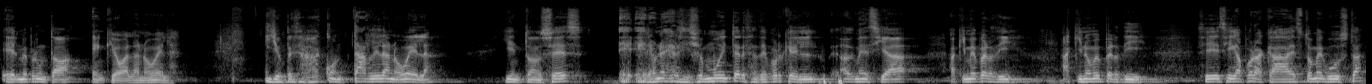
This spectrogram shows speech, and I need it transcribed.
él me preguntaba, ¿en qué va la novela? Y yo empezaba a contarle la novela y entonces era un ejercicio muy interesante porque él me decía, aquí me perdí, aquí no me perdí, sí, siga por acá, esto me gusta.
